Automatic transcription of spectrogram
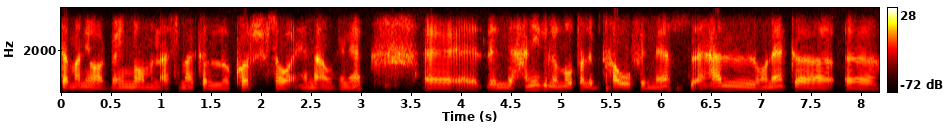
48 نوع من أسماك القرش سواء هنا أو هناك. آه اللي هنيجي للنقطة اللي بتخوف الناس هل هناك آه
